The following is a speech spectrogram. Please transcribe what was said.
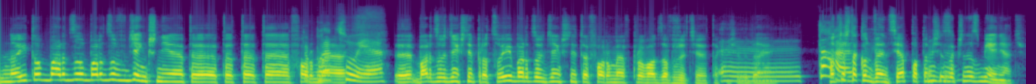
no i to bardzo, bardzo wdzięcznie te, te, te To formę... pracuje. y, Bardzo wdzięcznie pracuje i bardzo wdzięcznie tę formę wprowadza w życie, tak mi się wydaje. E, Chociaż tak. ta konwencja potem się Mhm. zaczyna zmieniać.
